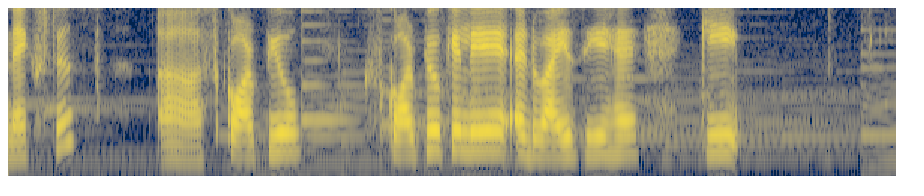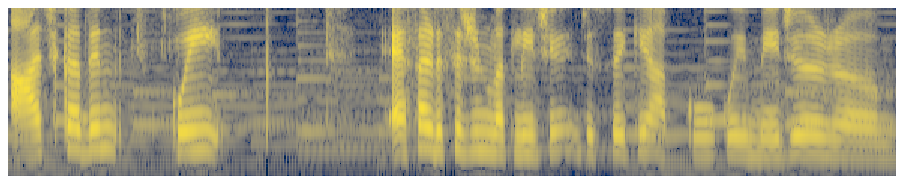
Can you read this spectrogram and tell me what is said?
next is Scorpio Scorpio के लिए एडवाइस ये है कि आज का दिन कोई ऐसा डिसीज़न मत लीजिए जिससे कि आपको कोई मेजर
